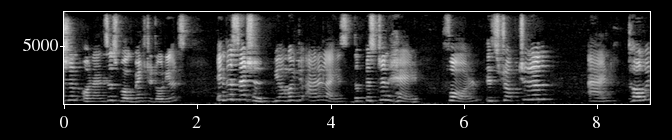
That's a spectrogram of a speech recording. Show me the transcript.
session on ANSYS Workbench tutorials. In this session, we are going to analyze the piston head for its structural and thermal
